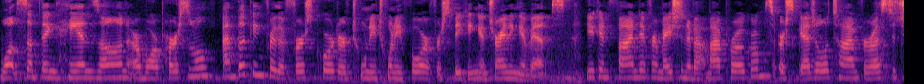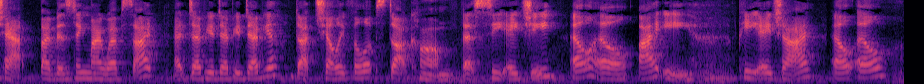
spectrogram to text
Want something hands on or more personal? I'm booking for the first quarter of 2024 for speaking and training events. You can find information about my programs or schedule a time for us to chat by visiting my website at www.chelliephillips.com. That's C H E L L I E P H I L L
